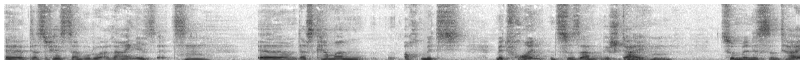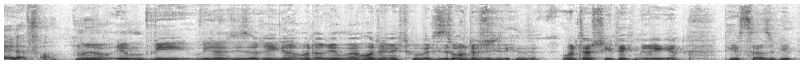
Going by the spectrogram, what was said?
äh, das Fest sein, wo du alleine sitzt. Äh, das kann man auch mit, mit Freunden zusammen gestalten. Zumindest ein Teil davon. Naja, eben wie wieder diese Regeln, aber da reden wir heute nicht drüber, diese unterschiedlichen, unterschiedlichen Regeln, die es da so gibt.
